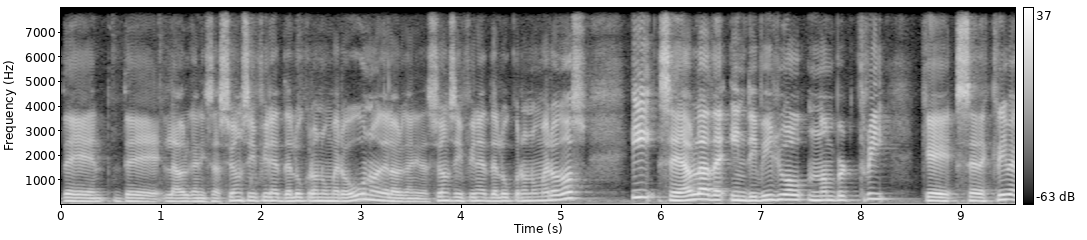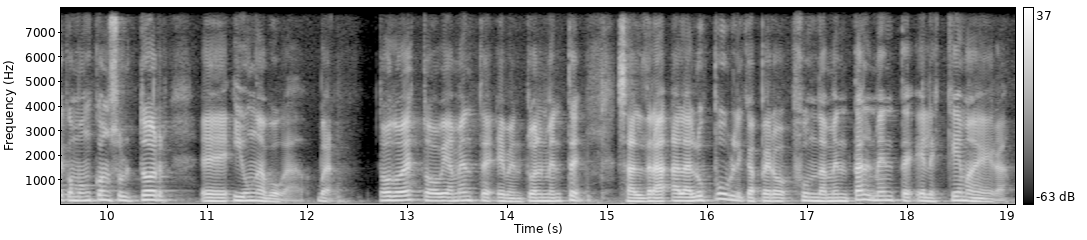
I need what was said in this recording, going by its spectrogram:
de, la organización sin fines de lucro número uno, de la organización sin fines de lucro número dos, y se habla de Individual Number Three, que se describe como un consultor eh, y un abogado. Bueno, todo esto obviamente eventualmente saldrá a la luz pública, pero fundamentalmente el esquema era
